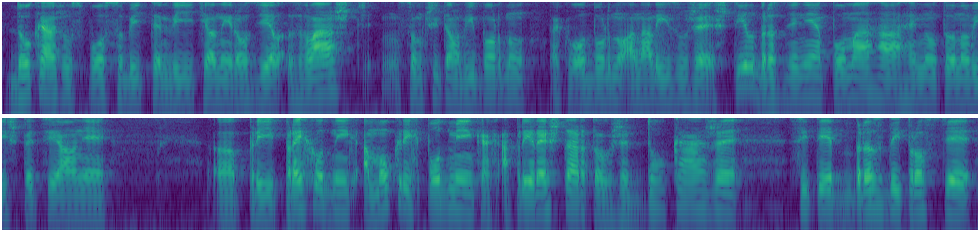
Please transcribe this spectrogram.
dokážu spôsobiť ten viditeľný rozdiel. Zvlášť som čítal výbornú takú odbornú analýzu, že štýl brzdenia pomáha Hamiltonovi špeciálne e, pri prechodných a mokrých podmienkach a pri reštartoch, že dokáže si tie brzdy proste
